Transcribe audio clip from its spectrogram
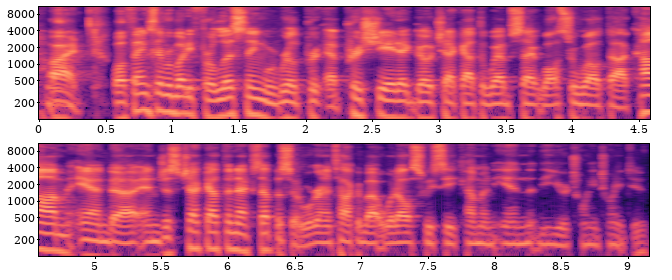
All right. Well, thanks everybody for listening. We really pre- appreciate it. Go check out the website walserwealth.com and uh, and just check out the next episode. We're going to talk about what else we see coming in the year 2022.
